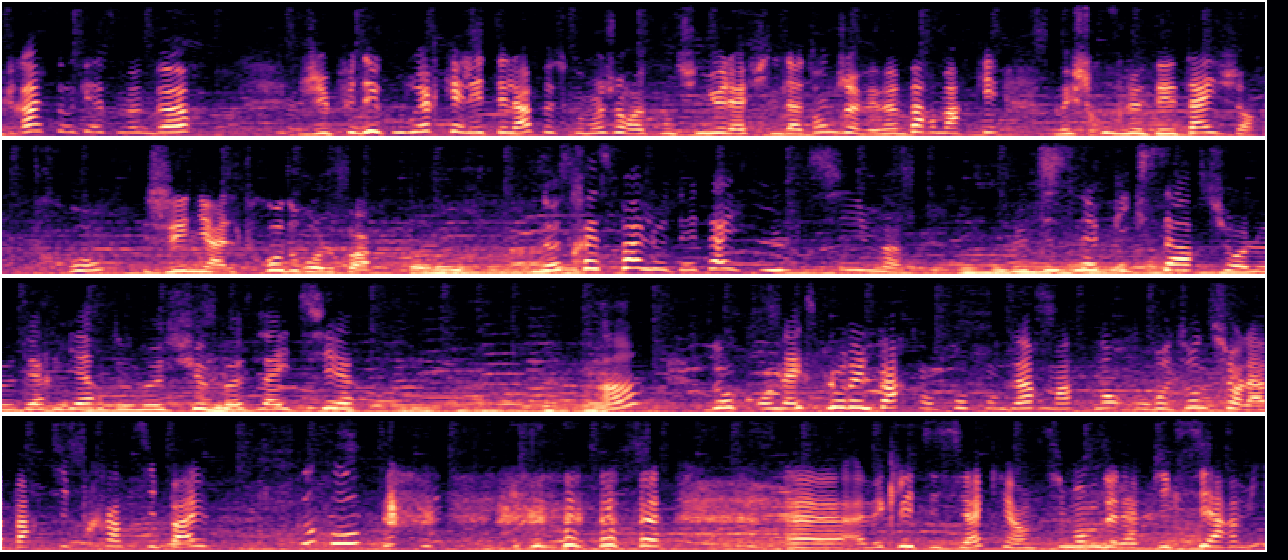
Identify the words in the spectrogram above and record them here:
Grâce au cast member, j'ai pu découvrir qu'elle était là parce que moi j'aurais continué la file d'attente, j'avais même pas remarqué. Mais je trouve le détail genre trop génial, trop drôle quoi. Ne serait-ce pas le détail ultime Le Disney Pixar sur le derrière de Monsieur Buzz Lightyear? Hein Donc on a exploré le parc en profondeur, maintenant on retourne sur la partie principale. Coucou euh, Avec Laetitia qui est un petit membre de la Pixie Army.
